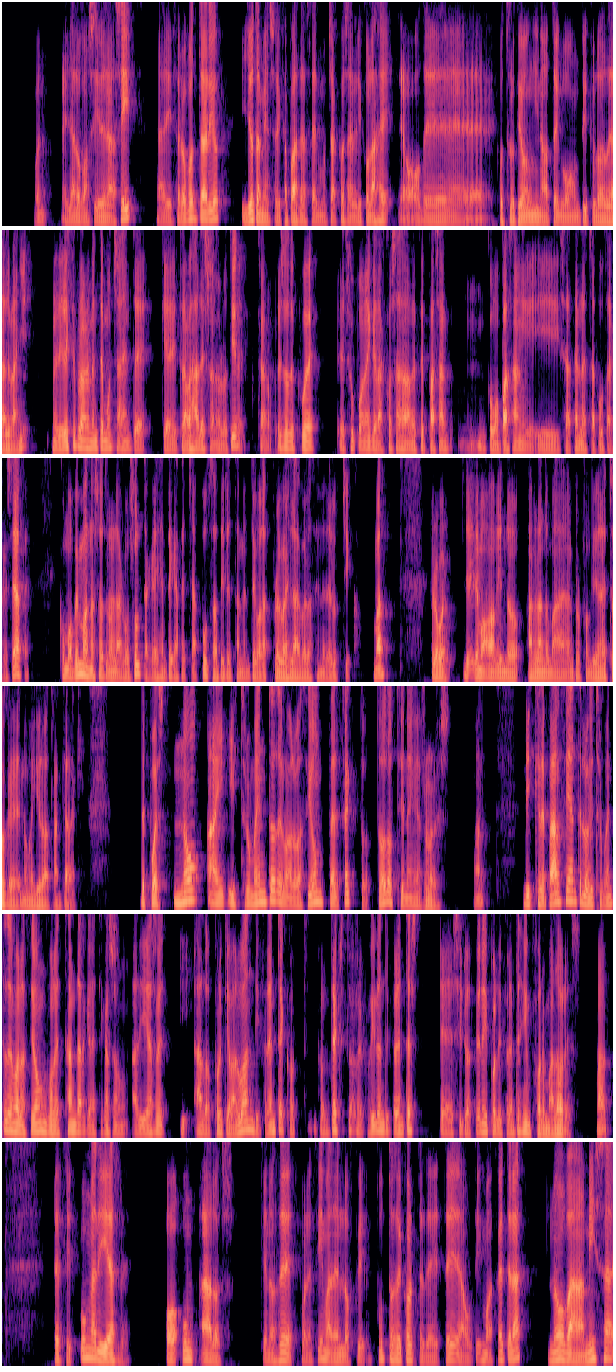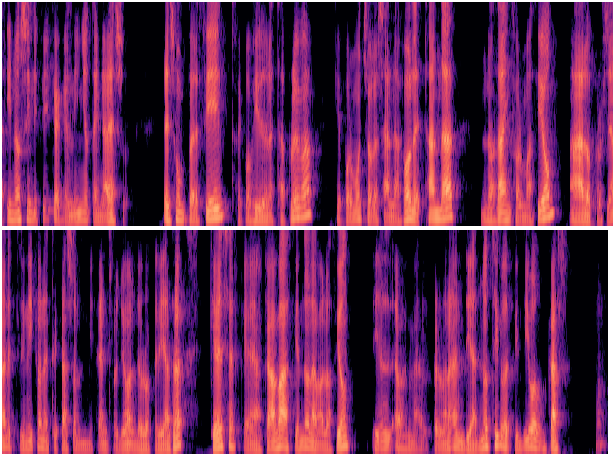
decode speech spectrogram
Bueno, ella lo considera así, nadie dice lo contrario, y yo también soy capaz de hacer muchas cosas de bricolaje o de construcción y no tengo un título de albañil. Me diréis que probablemente mucha gente que trabaja de eso no lo tiene. Claro, eso después eh, supone que las cosas a veces pasan mm, como pasan y, y se hacen las chapuzas que se hacen como vemos nosotros en la consulta, que hay gente que hace chapuzas directamente con las pruebas y las evaluaciones de los chicos, ¿vale? Pero bueno, ya iremos hablando más en profundidad de esto, que no me quiero atrancar aquí. Después, no hay instrumento de evaluación perfecto, todos tienen errores. Discrepancia entre los instrumentos de evaluación con estándar, que en este caso son ADR y A2, porque evalúan diferentes contextos recogidos en diferentes eh, situaciones y por diferentes informadores. ¿vale? Es decir, un ADR o un A2 que nos dé por encima de los puntos de corte de T, autismo, etcétera, no va a misa y no significa que el niño tenga eso. Es un perfil recogido en esta prueba que por mucho que sean las gold estándar, nos da información a los profesionales clínicos, en este caso en mi centro, yo, el neuropediatra, que es el que acaba haciendo la evaluación y el, perdona, el diagnóstico definitivo de un caso. en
